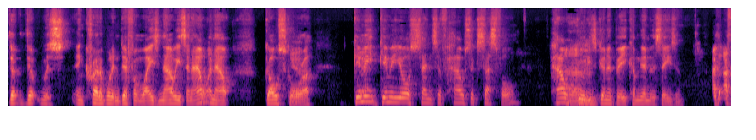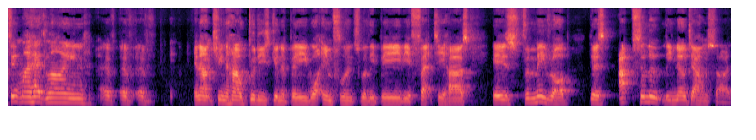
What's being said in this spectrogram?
that, that was incredible in different ways. Now he's an out and out goal scorer. Yeah. Give me give me your sense of how successful, how um, good he's going to be come the end of the season. I, th- I think my headline of, of, of in answering how good he's going to be, what influence will he be, the effect he has, is for me, Rob, there's absolutely no downside.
